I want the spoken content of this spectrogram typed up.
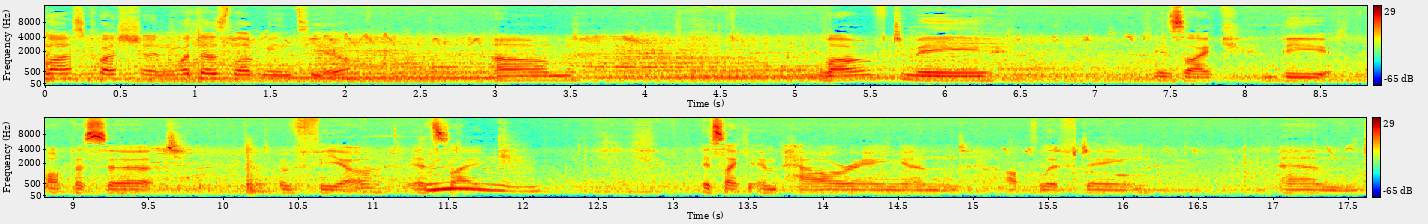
Last question: What does love mean to you? Um, love to me is like the opposite of fear. It's like it's like empowering and uplifting and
